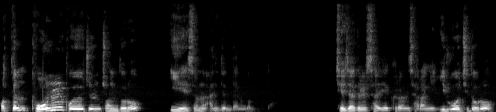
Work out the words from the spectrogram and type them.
어떤 본을 보여준 정도로 이해해서는 안 된다는 겁니다. 제자들 사이에 그런 사랑이 이루어지도록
